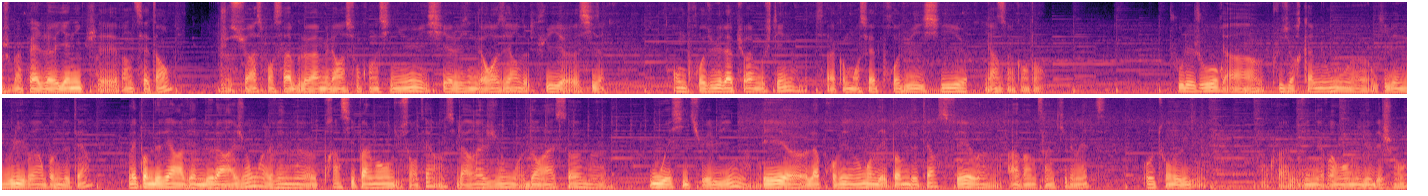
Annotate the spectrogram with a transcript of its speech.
Je m'appelle Yannick, j'ai 27 ans. Je suis responsable amélioration continue ici à l'usine de Rosière depuis 6 ans. On produit la purée mousseline. Ça a commencé à être produit ici il y a 50 ans. Tous les jours, il y a plusieurs camions qui viennent nous livrer en pommes de terre. Les pommes de terre viennent de la région, elles viennent principalement du Santerre. Hein. C'est la région dans la Somme où est située l'usine. Et l'approvisionnement des pommes de terre se fait à 25 km autour de l'usine. Donc là, l'usine est vraiment au milieu des champs.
